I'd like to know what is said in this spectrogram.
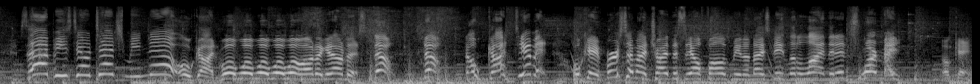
Zombies, don't touch me, no! Oh god, whoa, whoa, whoa, whoa, whoa, how do I get out of this? No, no, no, god damn it! Okay, first time I tried this, they all followed me in a nice, neat little line. They didn't swarm me! Okay,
